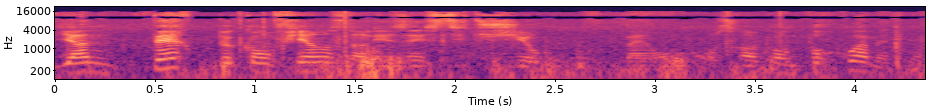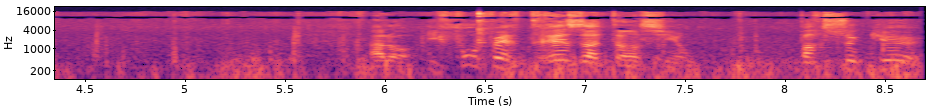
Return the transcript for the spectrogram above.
Il y a une perte de confiance dans les institutions. Ben, on, on se rend compte pourquoi maintenant. Alors, il faut faire très attention parce que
